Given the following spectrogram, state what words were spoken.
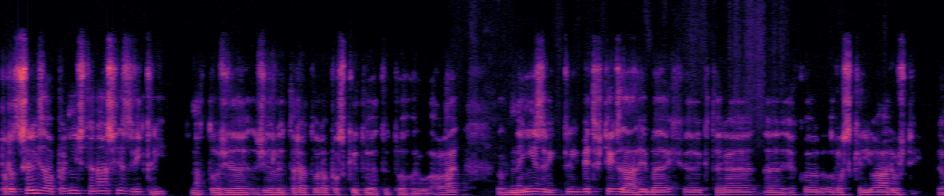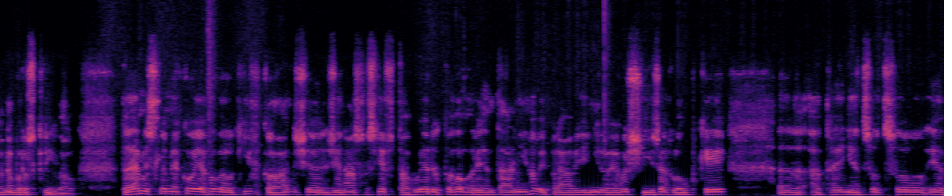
Pro celý západní čtenář je zvyklý na to, že, že literatura poskytuje tuto hru, ale není zvyklý být v těch záhybech, eh, které eh, jako rozkrývá Ruždý, jo, nebo rozkrýval. To je, myslím, jako jeho velký vklad, že, že nás vlastně vtahuje do toho orientálního vyprávění, do jeho šíře, hloubky, a to je něco, co je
